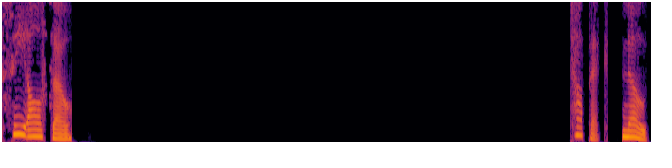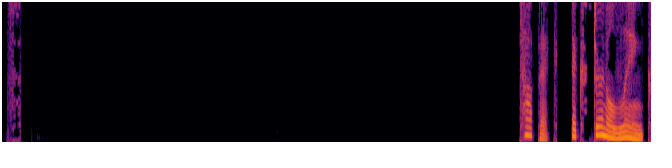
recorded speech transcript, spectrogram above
See also Notes Topic: External links.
